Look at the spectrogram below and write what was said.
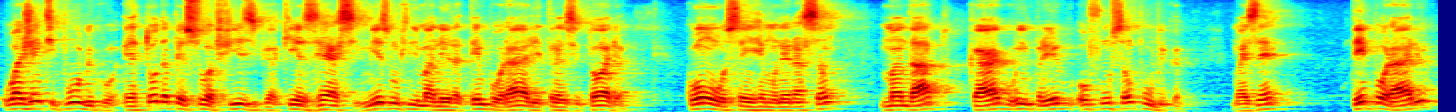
o agente público é toda pessoa física que exerce, mesmo que de maneira temporária e transitória, com ou sem remuneração, mandato, cargo, emprego ou função pública, mas é temporário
